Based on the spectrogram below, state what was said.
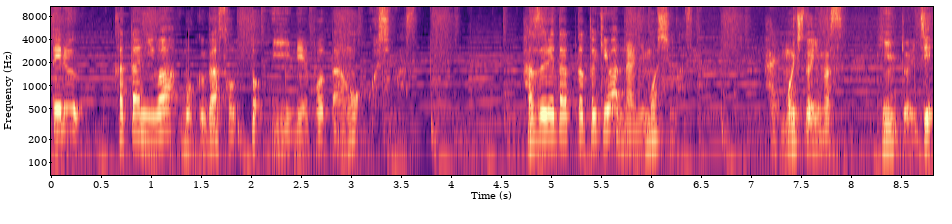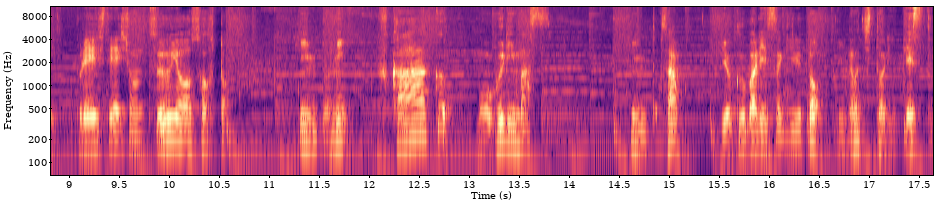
てる方には僕がそっといいねボタンを押します。外れだった時は何もしません。はい、もう一度言います。ヒント1、プレイステーション2用ソフト。ヒント2、深く潜ります。ヒント3、欲張りすぎると命取りですと。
